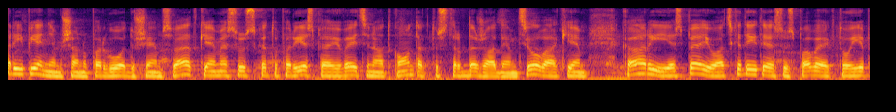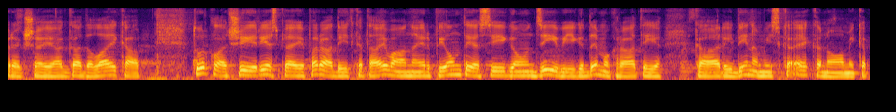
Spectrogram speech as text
Arī pieņemšanu par godu šiem svētkiem es uzskatu par iespēju veicināt kontaktus starp dažādiem cilvēkiem, kā arī iespēju atskatīties uz paveikto iepriekšējā gada laikā. Turklāt šī ir iespēja parādīt, ka Taivāna ir pilntiesīga un dzīvīga demokrātija, kā arī dinamiska ekonomika.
